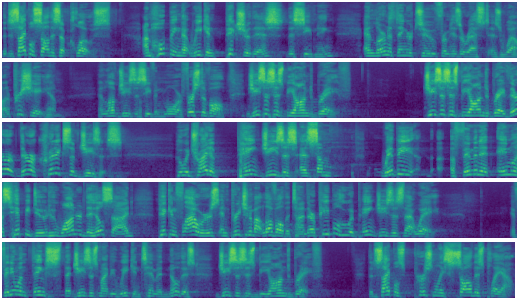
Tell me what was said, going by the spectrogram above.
The disciples saw this up close. I'm hoping that we can picture this this evening and learn a thing or two from his arrest as well and appreciate him and love Jesus even more. First of all, Jesus is beyond brave. Jesus is beyond brave. There are, there are critics of Jesus who would try to paint Jesus as some wimpy, effeminate, aimless hippie dude who wandered the hillside picking flowers and preaching about love all the time. There are people who would paint Jesus that way. If anyone thinks that Jesus might be weak and timid, know this Jesus is beyond brave. The disciples personally saw this play out.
